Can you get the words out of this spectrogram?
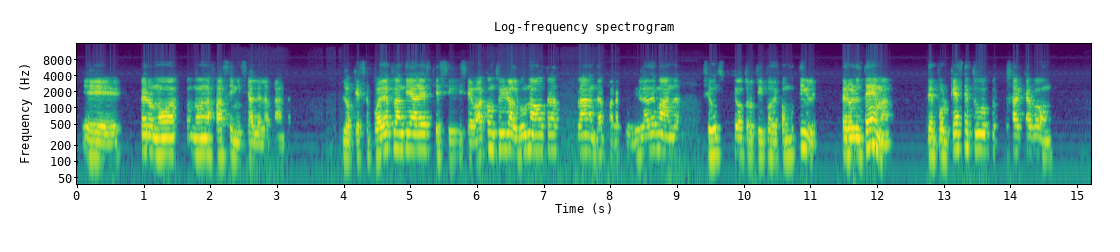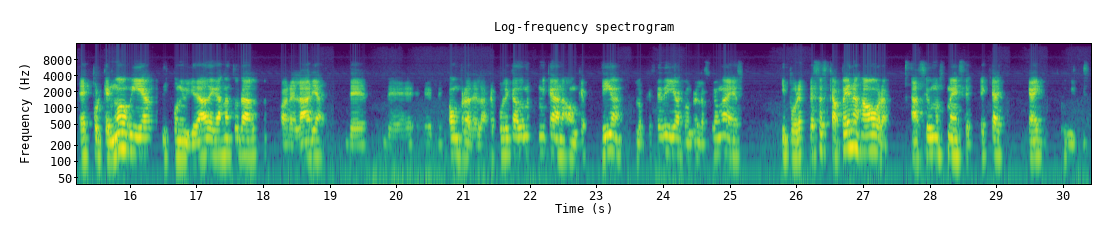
eh, pero no, no en la fase inicial de la planta. Lo que se puede plantear es que si se va a construir alguna otra planta para cubrir la demanda, se use otro tipo de combustible. Pero el tema de por qué se tuvo que usar carbón es porque no había disponibilidad de gas natural para el área de, compra de la República Dominicana, aunque digan lo que se diga con relación a eso. Y por eso es que apenas ahora, hace unos meses, es que hay, que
